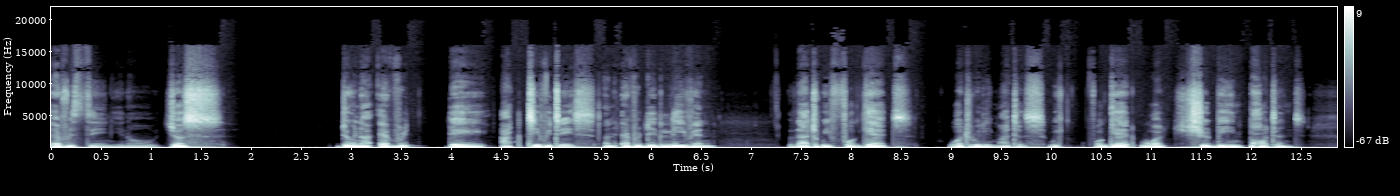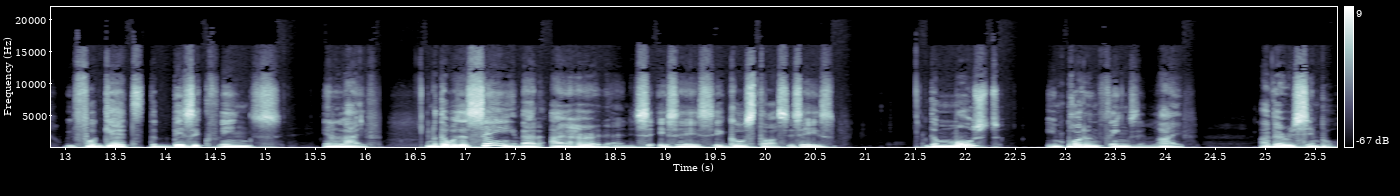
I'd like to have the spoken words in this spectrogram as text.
everything, you know, just doing our everyday activities and everyday living that we forget what really matters. We forget what should be important. We forget the basic things in life. You know, there was a saying that I heard, and it says, it goes thus it says, the most important things in life are very simple.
